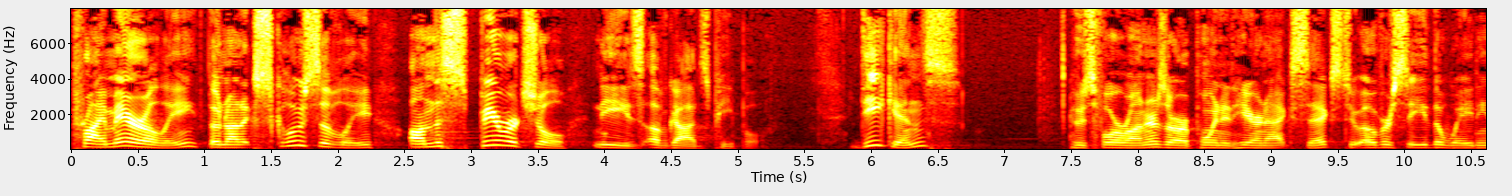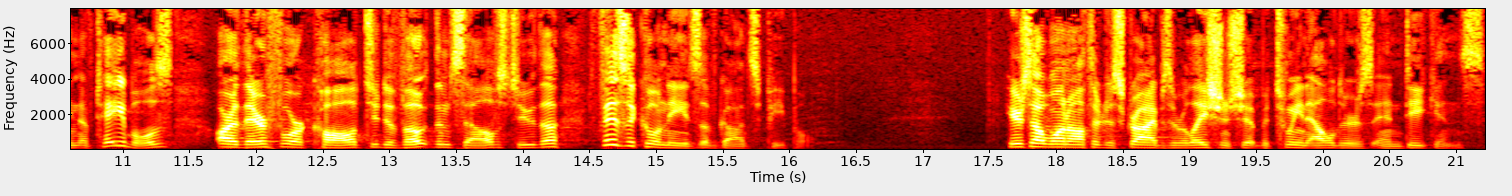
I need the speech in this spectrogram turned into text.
primarily, though not exclusively, on the spiritual needs of God's people. Deacons, whose forerunners are appointed here in Acts 6 to oversee the waiting of tables, are therefore called to devote themselves to the physical needs of God's people. Here's how one author describes the relationship between elders and deacons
